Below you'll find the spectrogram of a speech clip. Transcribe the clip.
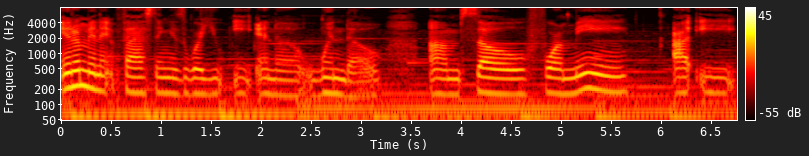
intermittent fasting is where you eat in a window um, so for me i eat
